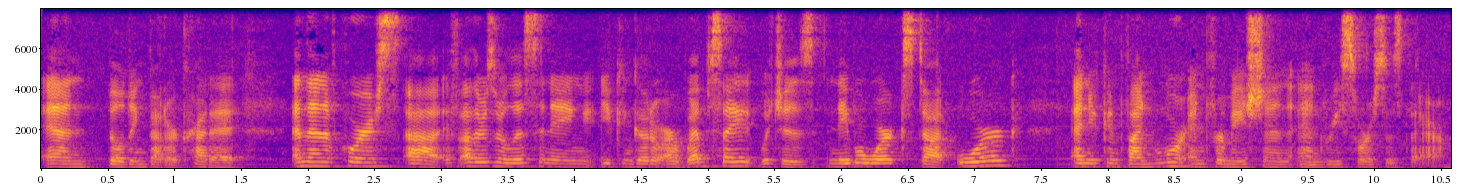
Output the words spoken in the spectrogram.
and building better credit and then, of course, uh, if others are listening, you can go to our website, which is neighborworks.org, and you can find more information and resources there.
